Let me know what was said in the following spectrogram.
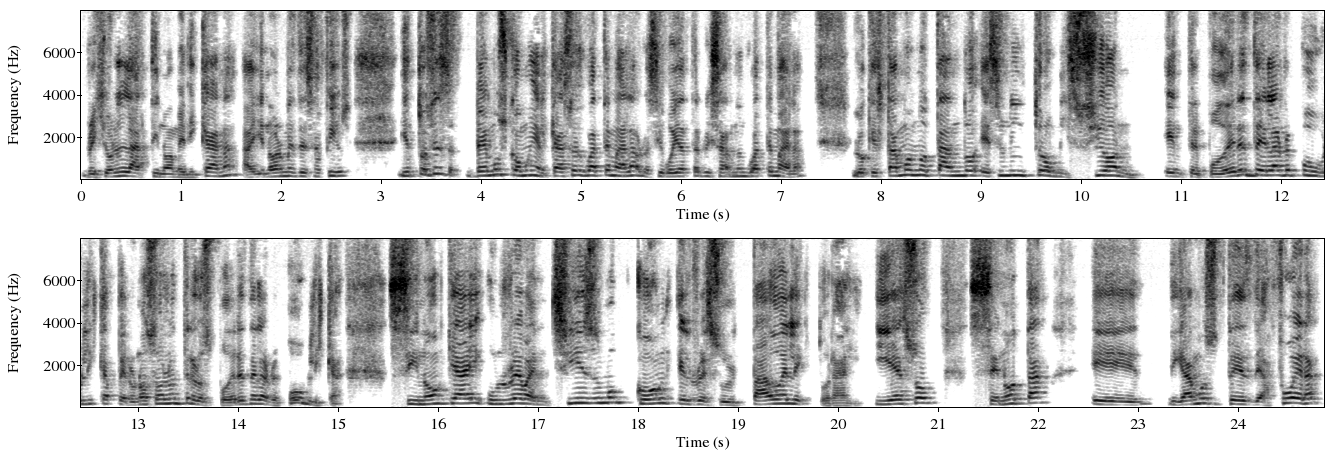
región latinoamericana, hay enormes desafíos. Y entonces vemos como en el caso de Guatemala, ahora sí voy aterrizando en Guatemala, lo que estamos notando es una intromisión entre poderes de la República, pero no solo entre los poderes de la República, sino que hay un revanchismo con el resultado electoral. Y eso se nota, eh, digamos, desde afuera,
